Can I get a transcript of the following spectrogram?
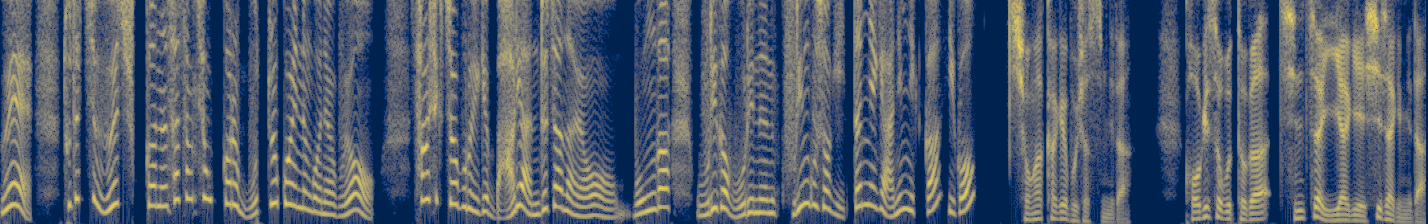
왜 도대체 왜 주가는 사상 최고가를 못 뚫고 있는 거냐고요? 상식적으로 이게 말이 안 되잖아요. 뭔가 우리가 모르는 구린 구석이 있단 얘기 아닙니까? 이거? 정확하게 보셨습니다. 거기서부터가 진짜 이야기의 시작입니다.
